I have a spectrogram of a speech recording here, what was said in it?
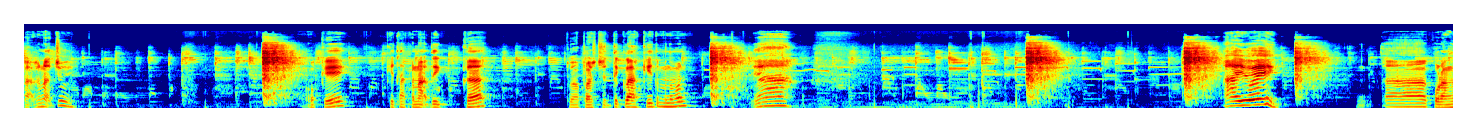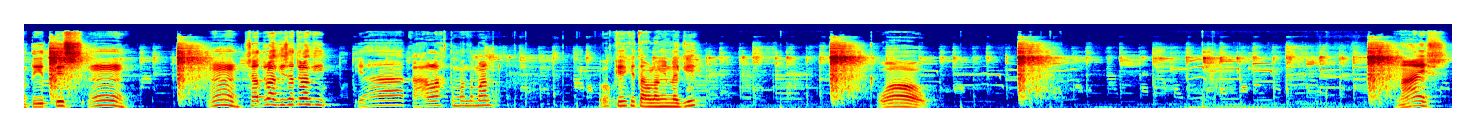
gak kena cuy. Oke kita kena 3 12 detik lagi teman-teman. Ya. Ayo eh. Ah, kurang titis. Hmm. Hmm, satu lagi satu lagi. Ya kalah teman-teman. Oke kita ulangin lagi. Wow. Nice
